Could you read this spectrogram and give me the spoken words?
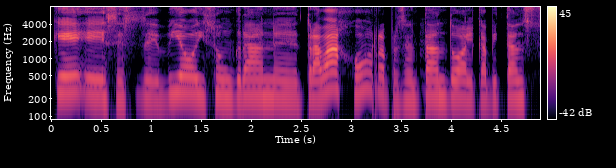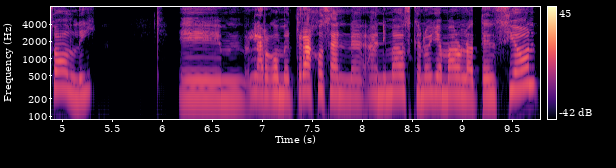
que eh, se, vio, hizo un gran eh, trabajo representando al capitán Sully eh, largometrajes animados que no llamaron la atención.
